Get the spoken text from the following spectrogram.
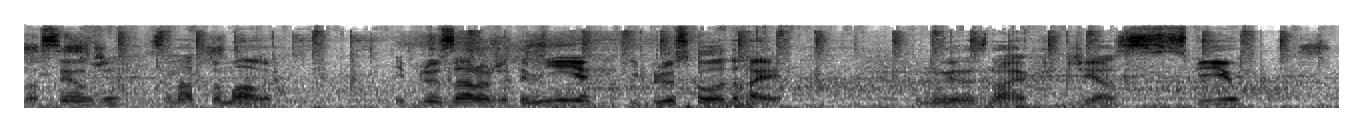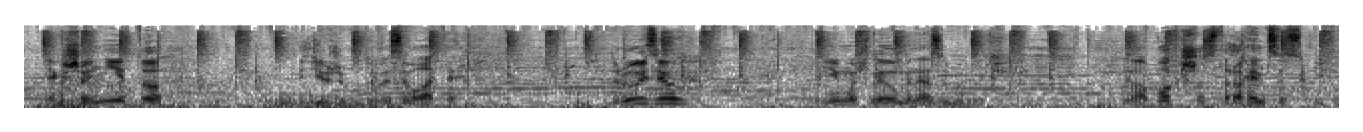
На сил вже занадто мало. І плюс зараз вже темніє, і плюс холодає. Тому я не знаю, чи я спію. Якщо ні, то тоді вже буду визивати друзів і можливо мене заберуть. Ну а поки що стараємося спіти.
